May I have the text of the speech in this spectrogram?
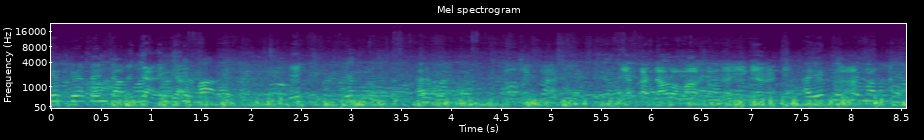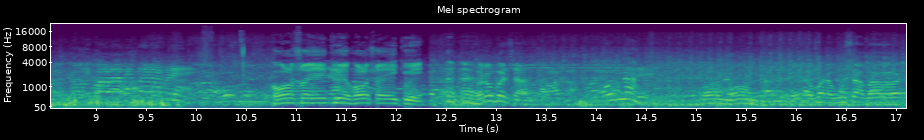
એક બે ત્રણ ચાર પાંચ એક. આ એક સોળસો એકવી સોળસો એકવી બરોબર છે. તમારે ઊંચા ભાવ આવે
